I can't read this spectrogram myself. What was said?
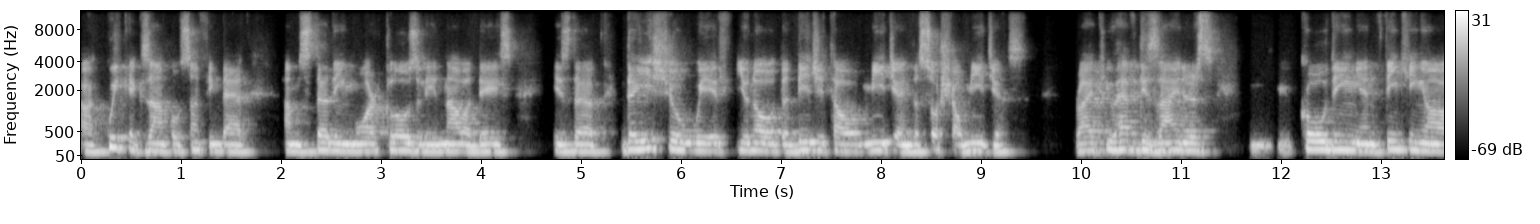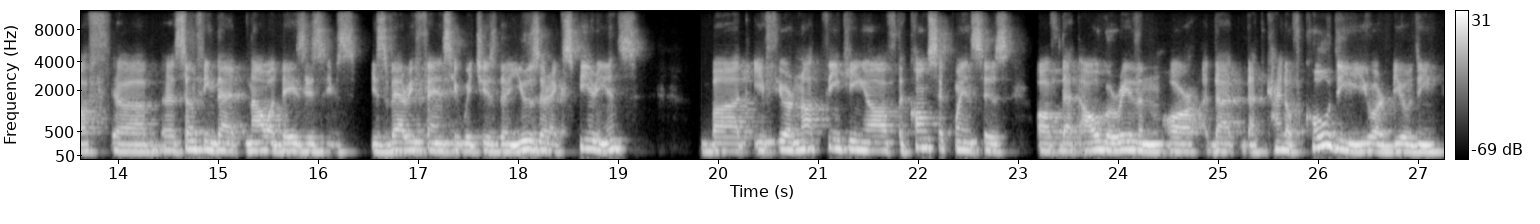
a quick example, something that I'm studying more closely nowadays is the, the issue with, you know, the digital media and the social medias, right? You have designers coding and thinking of uh, something that nowadays is, is, is very fancy, which is the user experience. But if you're not thinking of the consequences of that algorithm or that, that kind of coding you are building, uh,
